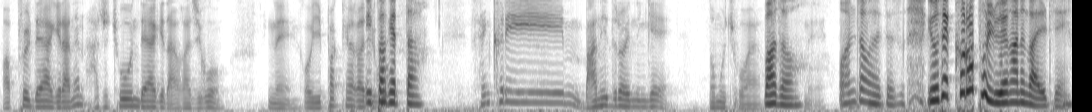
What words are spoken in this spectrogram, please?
와플 대학이라는 아주 좋은 대학이 나와가지고 네 거기 입학해가지고 입학했다. 생크림 많이 들어있는 게 너무 좋아요. 맞아. 네. 완전 맛있어. 요새 크로플 유행하는 거 알지?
